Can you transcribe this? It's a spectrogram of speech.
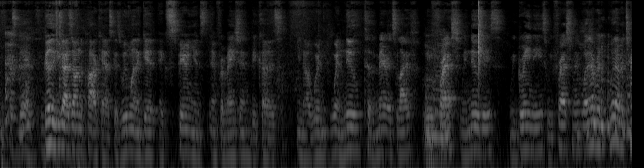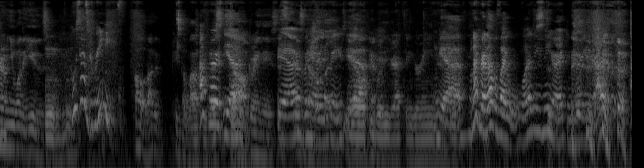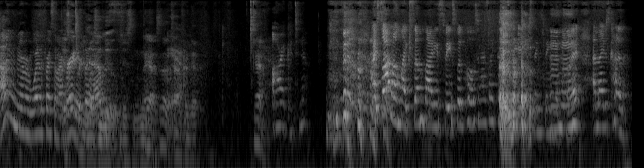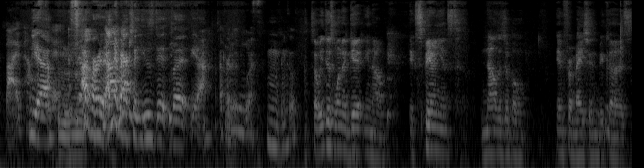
That's good. Good you guys are on the podcast because we want to get experienced information because you know we're we're new to the marriage life. We fresh, we newbies, we greenies, we freshmen, whatever whatever term you want to use. Mm-hmm. Who says greenies? Oh, a lot of A people. lot of I've people. heard- it's yeah. dumb. Greenies. Yeah, I It's- it's remember hearing but- greens. Yeah, Yeah. people you're acting green. Yeah. When I heard that, I was like, what do you mean you're acting green? I, I don't even remember where the first time I It's heard it, but much I was. new. Just new. Yeah, it's another Yeah. term for that. Yeah. All right, good to know. I saw it on like somebody's Facebook post, and I was like, "That's an interesting thing to Mhm. put," and I just kind of bypassed Yeah. it. Mhm. So I've heard it. I've never know. actually used it, but yeah, I've heard it before. Mhm. Cool. So we just want to get, you know, experienced, knowledgeable information because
